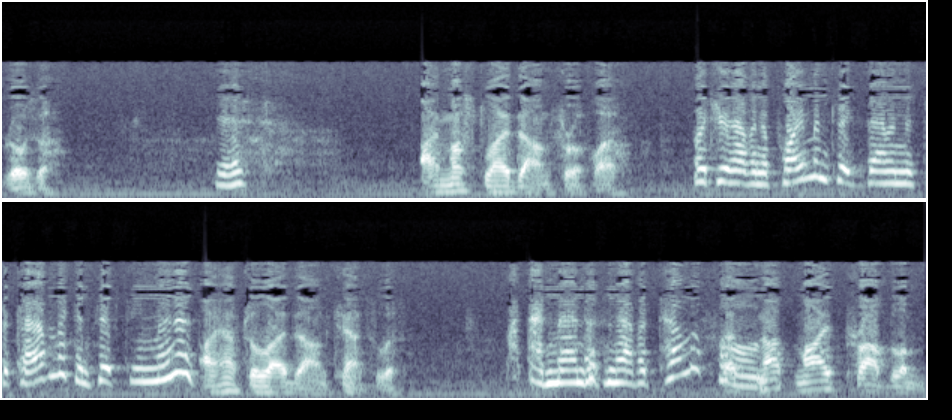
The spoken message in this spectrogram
Rosa, Yes? I must lie down for a while. But you have an appointment to examine Mr. Kavlik in 15 minutes. I have to lie down. Cancel it. But that man doesn't have a telephone. That's telephone. not my problem.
